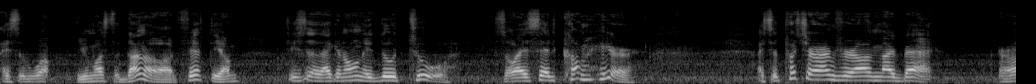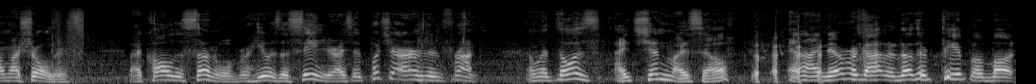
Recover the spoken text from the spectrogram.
I said, Well, you must have done about 50 of them. She said, I can only do two. So I said, Come here. I said, Put your arms around my back, around my shoulders. I called his son over. He was a senior. I said, Put your arms in front. And with those, I chinned myself, and I never got another peep about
